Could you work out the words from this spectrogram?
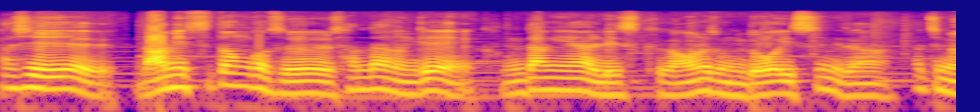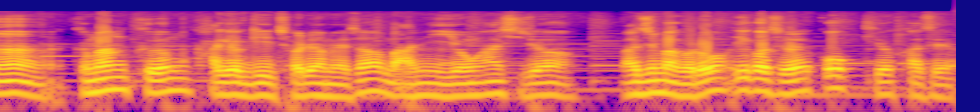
사실 남이 쓰던 것을 산다는 게 감당해야 할 리스크가 어느 정도 있습니다. 하지만 그만큼 가격이 저렴해서 많이 이용하시죠. 마지막으로 이것을 꼭 기억하세요.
